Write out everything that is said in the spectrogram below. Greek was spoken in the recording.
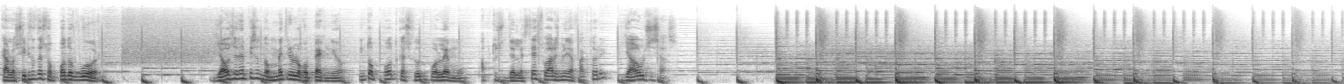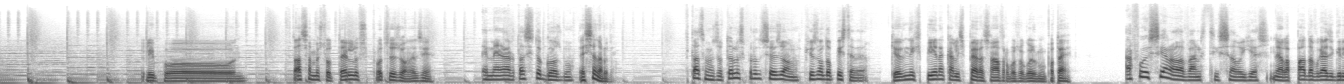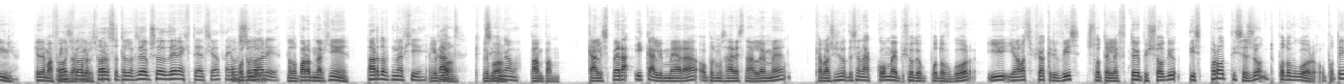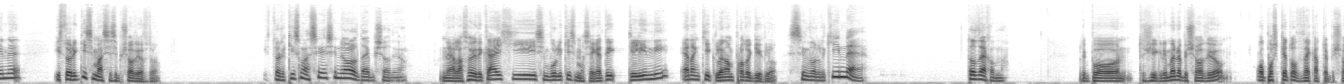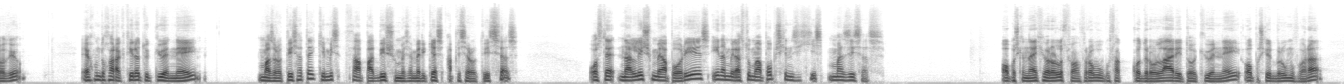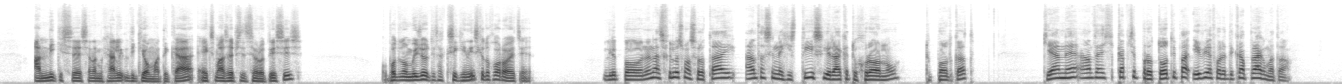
Καλώς ήρθατε στο Pod of War. Για όσοι δεν έπιασαν το μέτριο λογοπαίγνιο, είναι το podcast του του πολέμου από τους συντελεστές του Aris Media Factory για όλους εσάς. Λοιπόν, φτάσαμε στο τέλος της πρώτης σεζόν, έτσι. Εμένα ρωτάς ή τον κόσμο; Εσύ να ρωτώ. Φτάσαμε στο τέλος της πρώτης σεζόν. Ποιος να το πίστευε; Και δεν έχεις πει ένα καλησπέρα σε άνθρωπο στον κόσμο ποτέ. Αφού εσύ αναλαμβάνεις τις εισαγωγές. Ναι, αλλά πάντα βγάζει γκρίνια. Και δεν με αφήνεις Όχι, να πω όχι. καλησπέρα. Τώρα στο τελευταίο επεισόδιο δεν έχει τέτοια. Θα είμαστε Οπότε σοβαροί. Να το πάρω από την αρχή; Πάρε το από την αρχή. Λοιπόν, Κατ, και λοιπόν. ξεκινάμε. Πάμε, πάμε. Καλησπέρα ή καλημέρα, όπως μας αρέσει να λέμε. Καλώς ήρθατε σε ένα ακόμα επεισόδιο Pod of War ή για να είμαστε πιο ακριβείς, στο τελευταίο επεισόδιο της πρώτης σεζόν του Pod of War. Οπότε είναι ιστορική σημασία επεισόδιο αυτό. Ιστορική σημασία είναι όλα τα επεισόδια. Ναι, αλλά αυτό ειδικά έχει συμβολική σημασία γιατί κλείνει έναν κύκλο, έναν πρώτο κύκλο. Συμβολική, ναι. Το δέχομαι. Λοιπόν, το συγκεκριμένο επεισόδιο, όπως και το δέκατο επεισόδιο, έχουν το χαρακτήρα του Q&A. Μας ρωτήσατε και εμείς θα απαντήσουμε σε μερικές από τις ερωτήσεις σας, ώστε να λύσουμε απορίες ή να μοιραστούμε απόψεις και ανησυχίες μαζί σας. Όπως και να έχει ο ρόλος του ανθρώπου που θα κοντρολάρει το Q&A, όπως και την προηγούμενη φορά, ανήκησε σε ένα Μιχάλη δικαιωματικά, έχεις μαζέψει τις ερωτήσεις, οπότε νομίζω ότι θα ξεκινήσει και το χώρο, έτσι. Λοιπόν, ένας φίλος μας ρωτάει αν θα συνεχιστεί η σειρά και του χρόνου του podcast και αν ναι, αν θα έχει κάποια πρωτότυπα ή διαφορετικά πράγματα.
